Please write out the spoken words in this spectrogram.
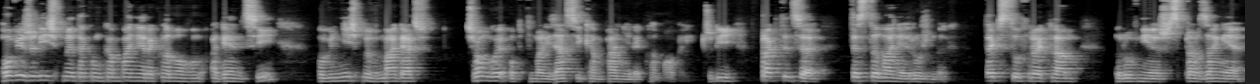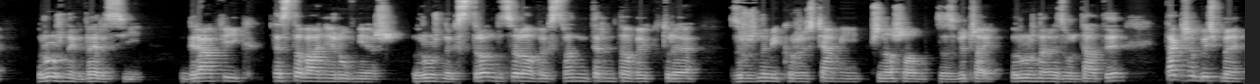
powierzyliśmy taką kampanię reklamową agencji, powinniśmy wymagać ciągłej optymalizacji kampanii reklamowej, czyli w praktyce testowanie różnych tekstów reklam, również sprawdzanie różnych wersji grafik, testowanie również różnych stron docelowych, stron internetowych, które z różnymi korzyściami przynoszą zazwyczaj różne rezultaty, tak żebyśmy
